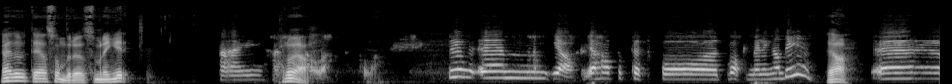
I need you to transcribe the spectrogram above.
Hei, det er Sondre som ringer. Hei, hei. Hallo, ja. Du, um, ja, jeg har fått sett på tilbakemeldinga di. Ja. Uh,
